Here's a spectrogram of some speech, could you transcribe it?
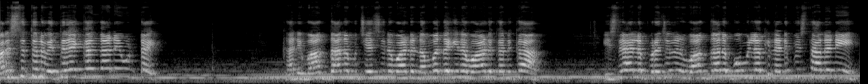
పరిస్థితులు వ్యతిరేకంగానే ఉంటాయి. కానీ వాగ్దానం చేసిన వాడు నమ్మదగిన వాడు కనుక ఇజ్రాయెల్ ప్రజలను వాగ్దాన భూమిలోకి నడిపిస్తానని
